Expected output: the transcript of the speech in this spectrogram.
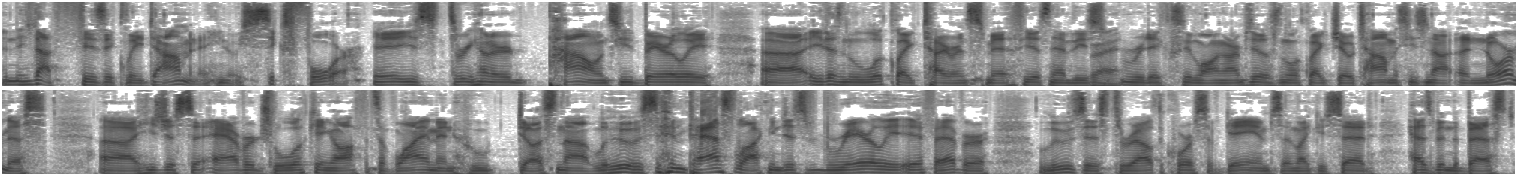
and he's not physically dominant. You know, he's six four. He's three hundred pounds. He's barely. Uh, he doesn't look like Tyron Smith. He doesn't have these right. ridiculously long arms. He doesn't look like Joe Thomas. He's not enormous. Uh, he's just an average looking offensive lineman who does not lose in pass blocking. Just rarely, if ever, loses throughout the course of games. And like you said, has been the best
